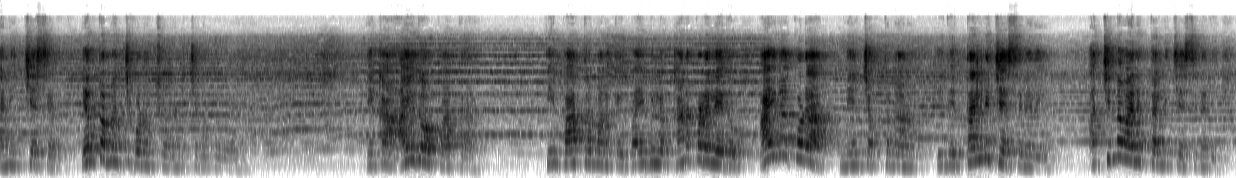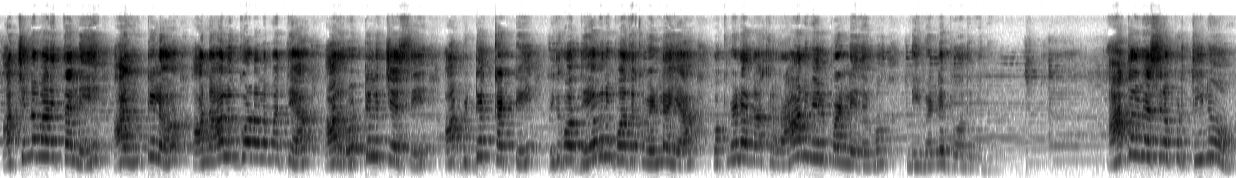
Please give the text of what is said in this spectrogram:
అని ఇచ్చేశాడు. ఎంత మంచి గుణం చూడండి చిన్నపిల్లలు ఇక ఐదవ పాత్ర. ఈ పాత్ర మనకి బైబిల్లో కనపడలేదు. అయినా కూడా నేను చెప్తున్నాను ఇది తల్లి చేసినది. ఆ చిన్నవాని తల్లి చేసినది. ఆ చిన్నవాని తల్లి ఆ ఇంటిలో ఆ నాలుగు గోడల మధ్య ఆ రొట్టెలు చేసి ఆ బిడ్డకు కట్టి ఇదిగో దేవుని బోధకు వెళ్ళయ్యా. ఒకవేళ నాకు రాని వీలు పడలేదేమో నీ వెళ్ళే బోధ విను. ఆకలి వేసినప్పుడు తిను.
